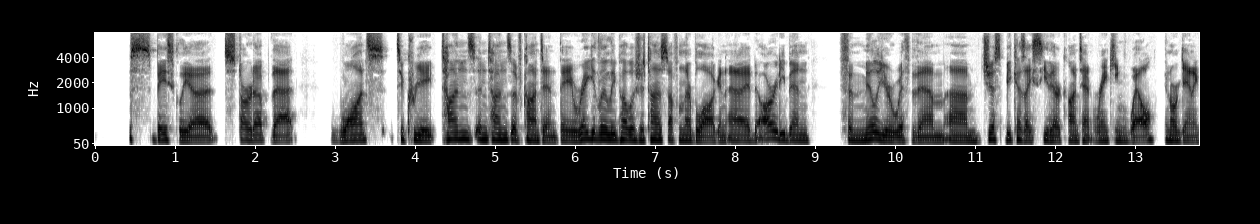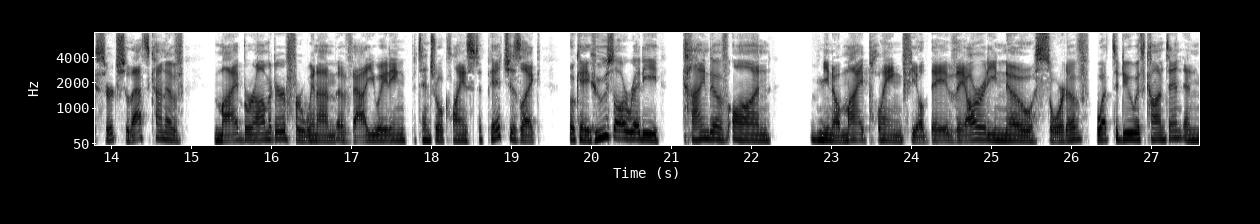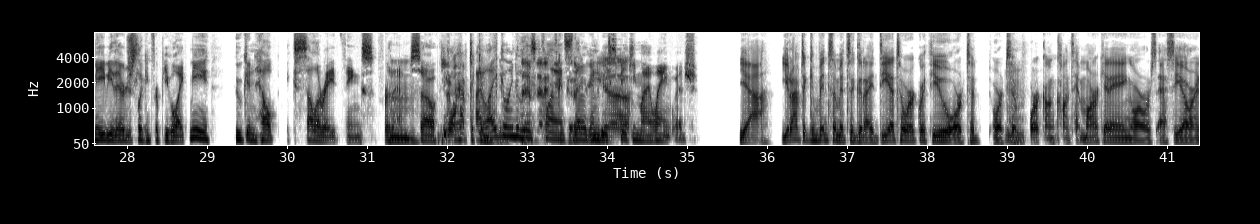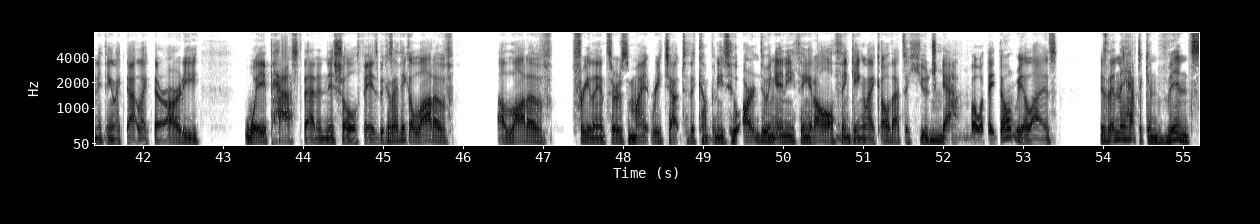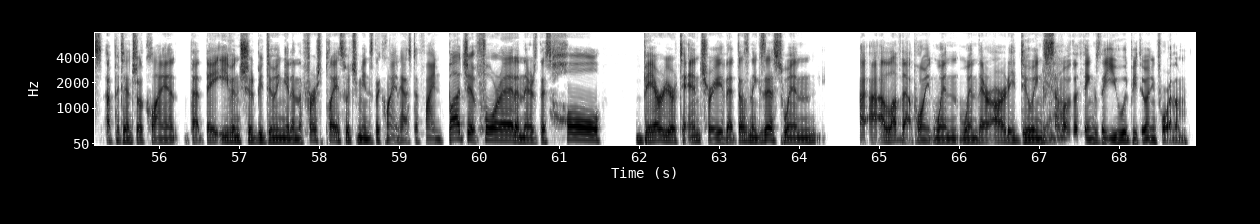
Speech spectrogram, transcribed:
basically a startup that wants to create tons and tons of content. They regularly publish a ton of stuff on their blog, and I'd already been familiar with them um, just because I see their content ranking well in organic search. So that's kind of my barometer for when I'm evaluating potential clients to pitch is like, okay, who's already kind of on you know my playing field. They they already know sort of what to do with content and maybe they're just looking for people like me who can help accelerate things for them. Mm. so you don't have to i like going to these clients that are going to be speaking my language. Yeah. You don't have to convince them it's a good idea to work with you or to or to mm. work on content marketing or seo or anything like that. Like they're already way past that initial phase because I think a lot of a lot of freelancers might reach out to the companies who aren't doing anything at all thinking like oh that's a huge mm-hmm. gap but what they don't realize is then they have to convince a potential client that they even should be doing it in the first place which means the client has to find budget for it and there's this whole barrier to entry that doesn't exist when I, I love that point when when they're already doing yeah. some of the things that you would be doing for them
